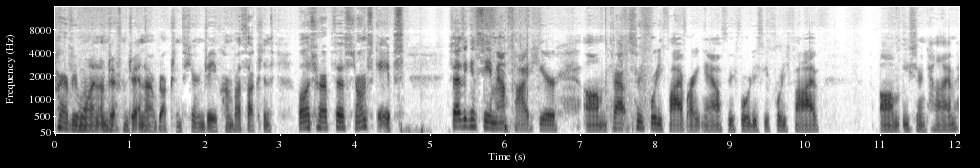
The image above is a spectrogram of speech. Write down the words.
Hi everyone, I'm Jett from Jet and R Productions here in J Carn Bus Auctions. Welcome to our episode of Stormscapes. So as you can see, I'm outside here. Um, it's about 3:45 right now, 3:40, 3:45, um, Eastern time.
